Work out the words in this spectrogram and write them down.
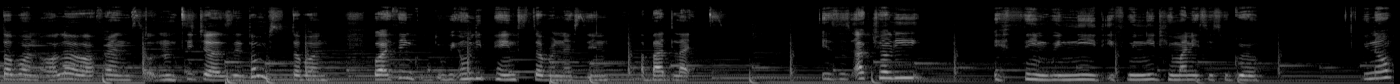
stubborn. Or a lot of our friends and teachers say, Don't be stubborn. But I think we only paint stubbornness in a bad light. Is this actually a thing we need if we need humanity to grow? You know,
